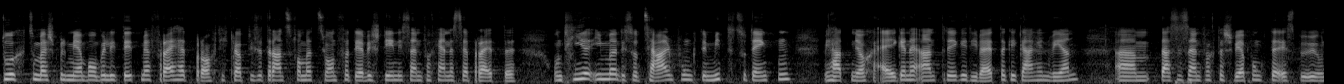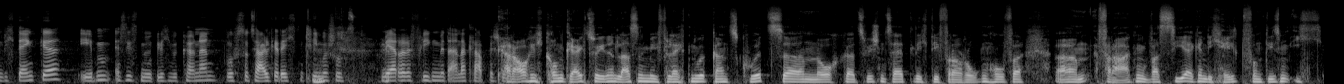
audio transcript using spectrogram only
durch zum Beispiel mehr Mobilität mehr Freiheit braucht. Ich glaube, diese Transformation, vor der wir stehen, ist einfach eine sehr breite. Und hier immer die sozialen Punkte mitzudenken. Wir hatten ja auch eigene Anträge, die weitergegangen wären. Ähm, das ist einfach der Schwerpunkt der SPÖ. Und ich denke eben, es ist möglich. Wir können durch sozial gerechten Klimaschutz mehrere Fliegen mit einer Klappe schlagen. Herr Rauch, ich komme gleich zu Ihnen. Lassen Sie mich vielleicht nur ganz kurz äh, noch äh, zwischenzeitlich die Frau Rogenhofer ähm, fragen, was sie eigentlich hält von diesem, ich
